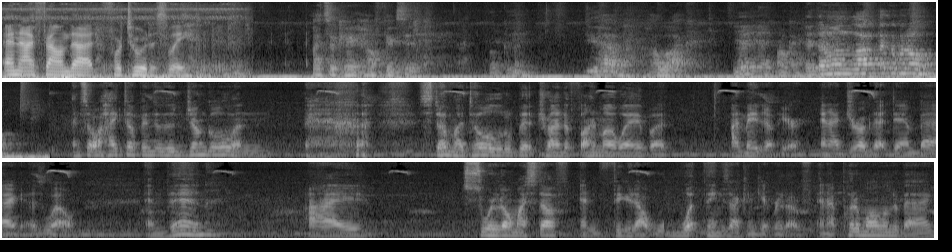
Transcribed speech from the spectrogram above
And I found that fortuitously. That's okay, I'll fix it. Okay. Do you have a lock? Yeah yeah. Okay. Kita man lock tak bro. And so I hiked up into the jungle and stubbed my toe a little bit trying to find my way, but I made it up here. And I drug that damn bag as well. And then I sorted all my stuff and figured out what things I can get rid of. And I put them all in a bag.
